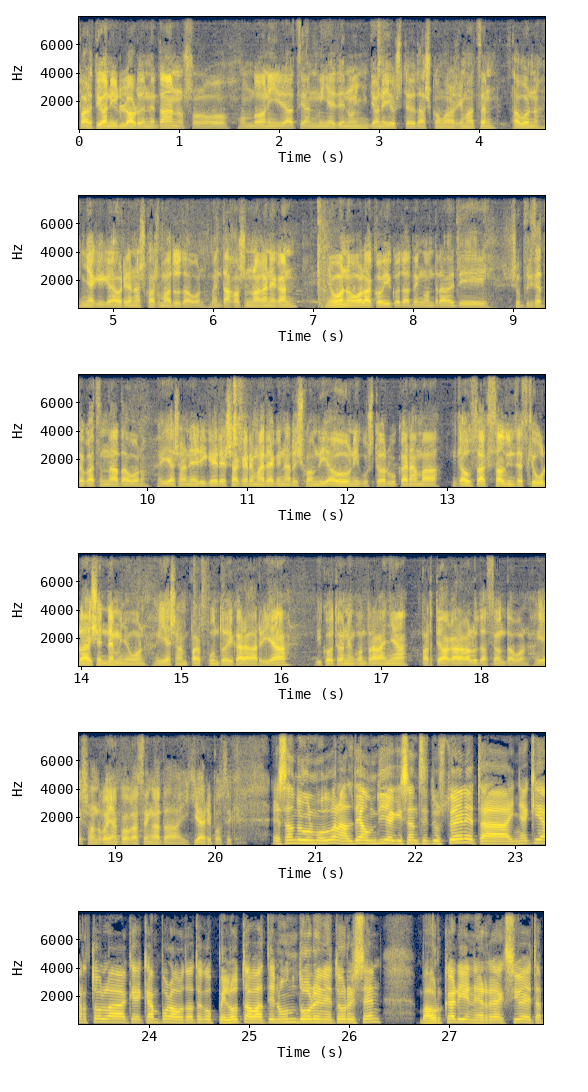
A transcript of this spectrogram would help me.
partioan hiru laurdenetan, oso ondo, ni atzean mina iten nuen, joan uste dut asko marrimatzen, eta bueno, inakik aurrian asko asmatu, eta bueno, bentaja oso nagenekan. Ja, bueno, golako bikotaten kontra beti sufrizatokatzen da, eta bueno, egia esan erik ere sakerre mateak inarrizko handi hau, nik uste hor bukaran ba, gauzak zaudintzezki gula esenten, baina bueno, egia esan par punto ikaragarria, bikote honen kontra gaina, partioa gara galutazion, eta bueno, egia esan goian kokatzen eta ikiarri pozik. Esan dugun moduan, aldea handiak izan zituzten, eta Iñaki Artolak kanpora botateko pelota baten ondoren etorri zen, ba, aurkarien erreakzioa eta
